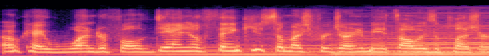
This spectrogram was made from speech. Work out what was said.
Okay, wonderful. Daniel, thank you so much for joining me. It's always a pleasure.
